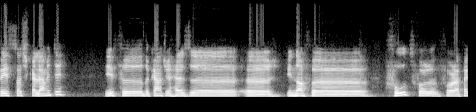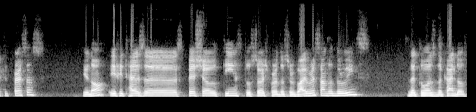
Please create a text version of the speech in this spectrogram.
face such calamity, if uh, the country has uh, uh, enough uh, food for, for affected persons, you know, if it has special teams to search for the survivors under the ruins that was the kind of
